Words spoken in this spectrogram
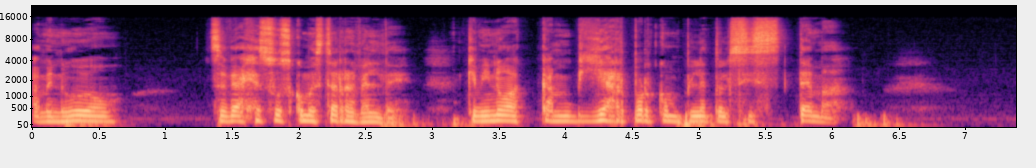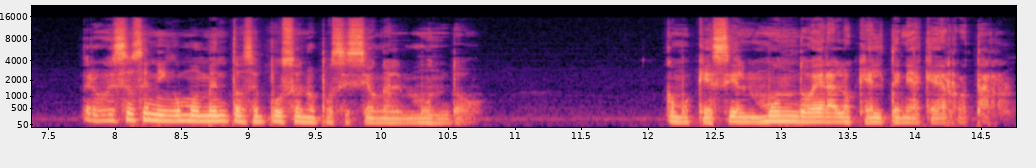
A menudo se ve a Jesús como este rebelde que vino a cambiar por completo el sistema. Pero Jesús en ningún momento se puso en oposición al mundo, como que si el mundo era lo que él tenía que derrotar.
